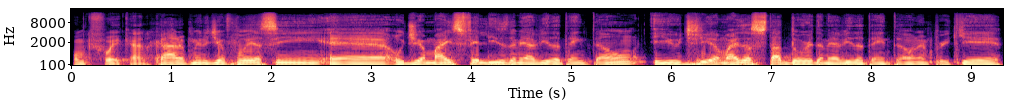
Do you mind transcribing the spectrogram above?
Como que foi, cara? Cara, o primeiro dia foi assim, é, o dia mais feliz da minha vida até então e o dia mais assustador da minha vida até então, né? Porque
